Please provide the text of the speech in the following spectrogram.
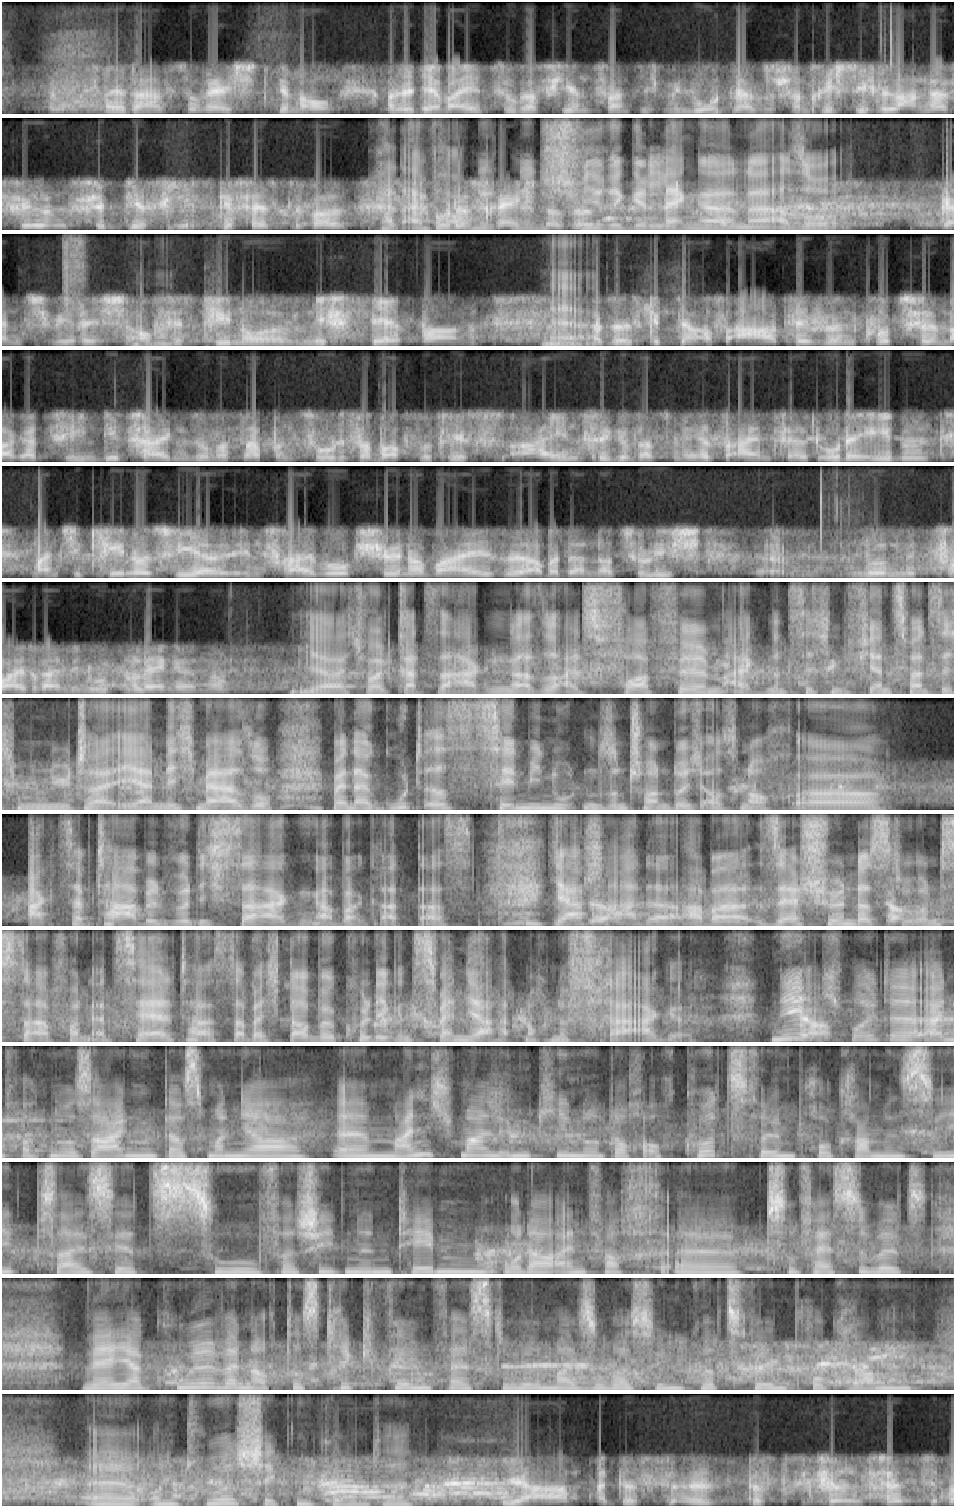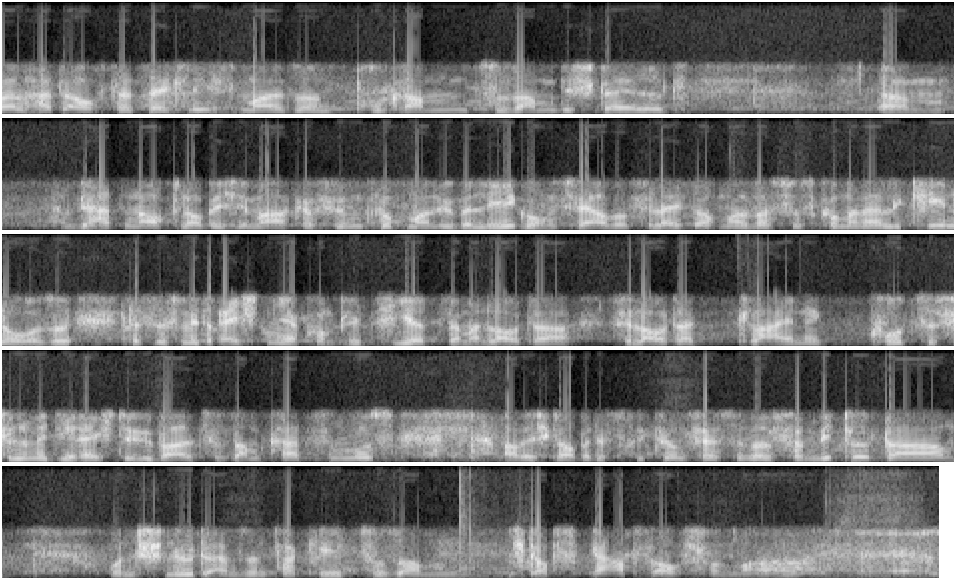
Ja, da hast du recht, genau. Also der war jetzt sogar 24 Minuten, also schon richtig langer Film für das hiesige Festival. Hat einfach eine, eine, also schwierige also, Länge, ne? Also ganz schwierig, auch fürs Kino nicht wertbar. Ne? Ja. Also es gibt ja auf Arte so ein Kurzfilmmagazin, die zeigen sowas ab und zu. Das ist aber auch wirklich das Einzige, was mir jetzt einfällt. Oder eben manche Kinos, wie in Freiburg schönerweise, aber dann natürlich äh, nur mit zwei, drei Minuten Länge. Ne? Ja, ich wollte gerade sagen, also als Vorfilm eignet sich ein 24 Minuten eher nicht mehr. Also wenn er gut ist, zehn Minuten sind schon durchaus noch äh, akzeptabel, würde ich sagen, aber gerade das. Ja, schade, ja. aber sehr schön, dass ja. du uns davon erzählt hast. Aber ich glaube, Kollegin Svenja hat noch eine Frage. Nee, ja. ich wollte einfach nur sagen, dass man ja äh, manchmal im Kino doch auch Kurzfilmprogramme sieht, sei es jetzt zu verschiedenen Themen oder einfach äh, zu Festivals. Wäre ja cool, wenn auch das Trickfilmfestival mal sowas wie ein Kurzfilmprogramm äh, und Tour schicken könnte. Ja, das, äh, das Trickfilmfestival hat auch tatsächlich mal so ein Programm zusammengestellt. Ähm, wir hatten auch, glaube ich, im AK Filmclub mal Überlegungen. Es wäre aber vielleicht auch mal was fürs kommunale Kino. Also das ist mit Rechten ja kompliziert, wenn man lauter für lauter kleine, kurze Filme die Rechte überall zusammenkratzen muss. Aber ich glaube, das Trickfilmfestival vermittelt da und schnürt einem so ein Paket zusammen. Ich glaube, es gab es auch schon mal.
